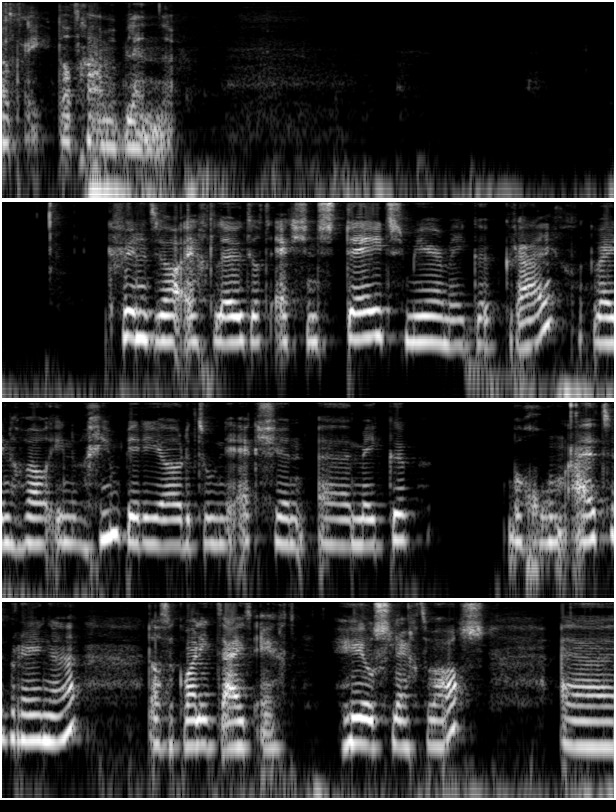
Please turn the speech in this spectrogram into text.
Oké, dat gaan we blenden. Ik vind het wel echt leuk dat Action steeds meer make-up krijgt. Ik weet nog wel in de beginperiode toen de Action uh, make-up begon uit te brengen, dat de kwaliteit echt heel slecht was. Uh,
